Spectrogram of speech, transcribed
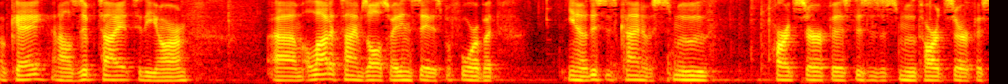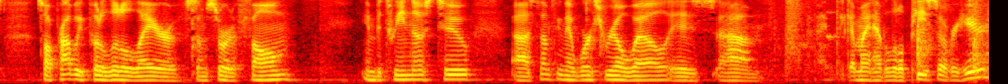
Okay, and I'll zip tie it to the arm. Um, a lot of times also, I didn't say this before, but you know, this is kind of a smooth, hard surface. This is a smooth, hard surface. So I'll probably put a little layer of some sort of foam in between those two. Uh, something that works real well is, um, I think I might have a little piece over here.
